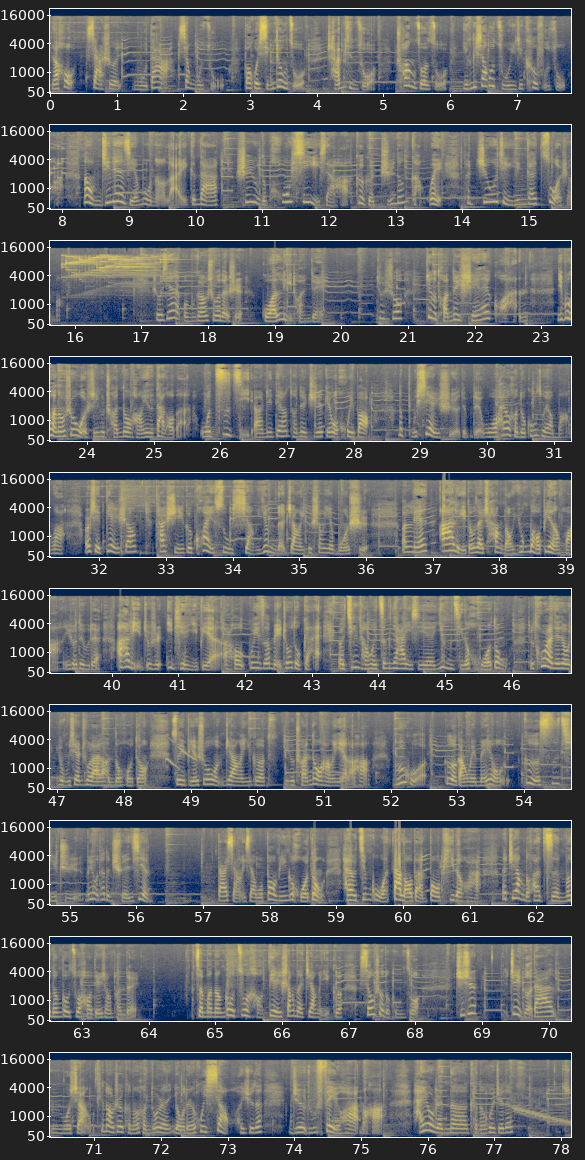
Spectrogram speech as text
然后下设五大项目组，包括行政组、产品组、创作组、营销组以及客服组啊。那我们今天的节目呢，来跟大家深入的剖析一下哈，各个职能岗位它究竟应该做什么。首先，我们刚刚说的是管理团队，就是说这个团队谁来管？你不可能说我是一个传统行业的大老板，我自己啊，这电商团队直接给我汇报，那不现实，对不对？我还有很多工作要忙了，而且电商它是一个快速响应的这样一个商业模式，呃，连阿里都在倡导拥抱变化，你说对不对？阿里就是一天一变，然后规则每周都改，然后经常会增加一些应急的活动，就突然间就涌现出来了很多活动，所以别说我们这样一个一个传统行业了哈。如果各个岗位没有各司其职，没有他的权限，大家想一下，我报名一个活动还要经过我大老板报批的话，那这样的话怎么能够做好电商团队？怎么能够做好电商的这样一个销售的工作？其实这个大家，嗯，我想听到这，可能很多人有的人会笑，会觉得你这不废话吗？哈，还有人呢可能会觉得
